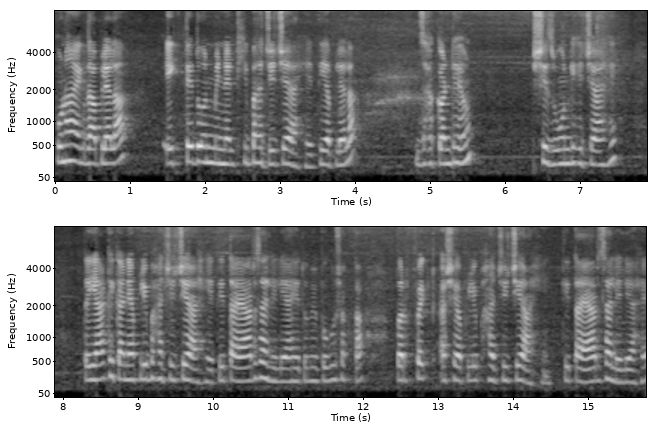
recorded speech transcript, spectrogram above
पुन्हा एकदा आपल्याला एक ते दोन मिनिट ही भाजी जी आहे ती आपल्याला झाकण ठेवून शिजवून घ्यायची आहे. तर या ठिकाणी आपली भाजी जी आहे ती तयार झालेली आहे. तुम्ही बघू शकता परफेक्ट अशी आपली भाजी जी आहे ती तयार झालेली आहे.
